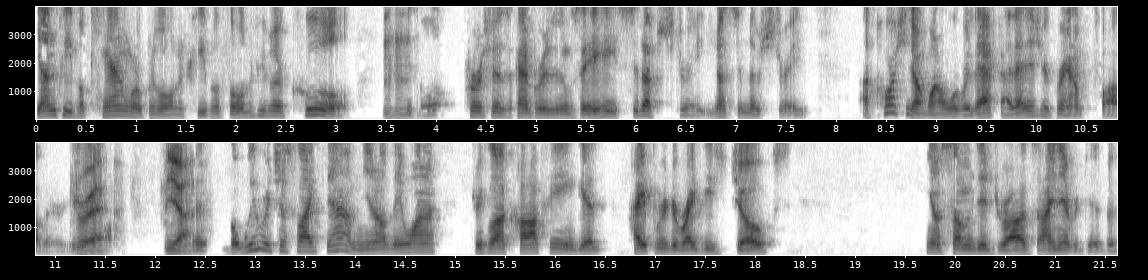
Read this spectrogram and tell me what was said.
young people can work with older people if the older people are cool Mhm. if person is the kind of person who will say hey sit up straight you're not sitting up straight of course you don't want to work with that guy that is your grandfather Right. Yeah. but, but we were just like them you know they want to drink a lot of coffee and get hyper to write these jokes you know, some did drugs. I never did, but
